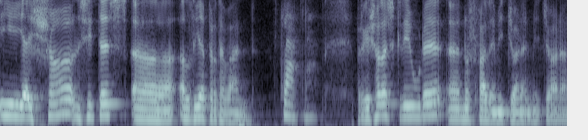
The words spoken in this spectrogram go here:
i això necessites eh, el dia per davant clar, clar. perquè això d'escriure eh, no es fa de mitja hora en mitja hora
